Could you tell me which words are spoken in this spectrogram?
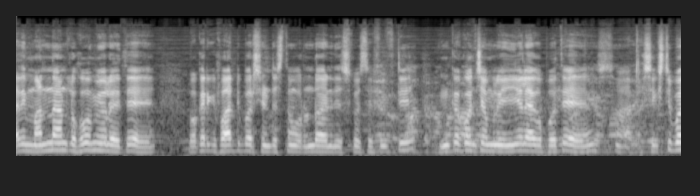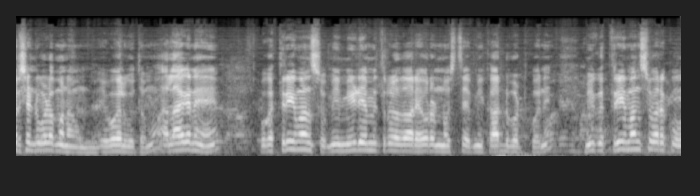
అది మన దాంట్లో హోమియోలో అయితే ఒకరికి ఫార్టీ పర్సెంట్ ఇస్తాం రెండో ఆయన తీసుకొస్తే ఫిఫ్టీ ఇంకా కొంచెం ఇవ్వలేకపోతే సిక్స్టీ పర్సెంట్ కూడా మనం ఇవ్వగలుగుతాము. అలాగనే ఒక త్రీ మంత్స్ మీ మీడియా మిత్రుల ద్వారా ఎవరన్నా వస్తే మీ కార్డు పట్టుకొని మీకు త్రీ మంత్స్ వరకు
